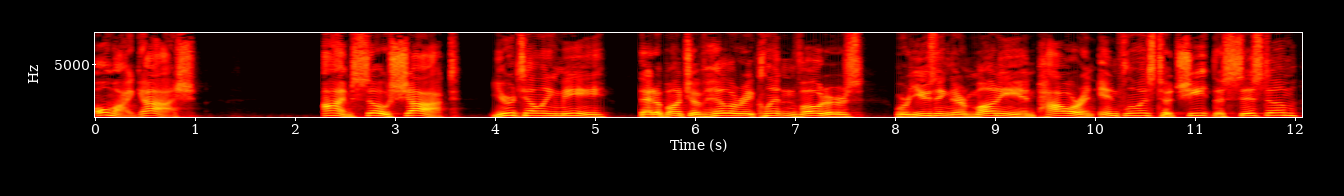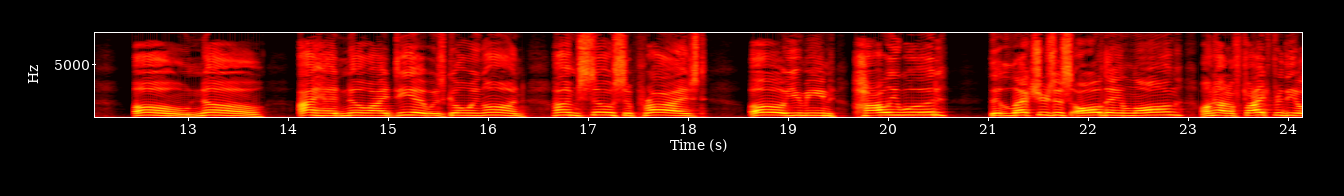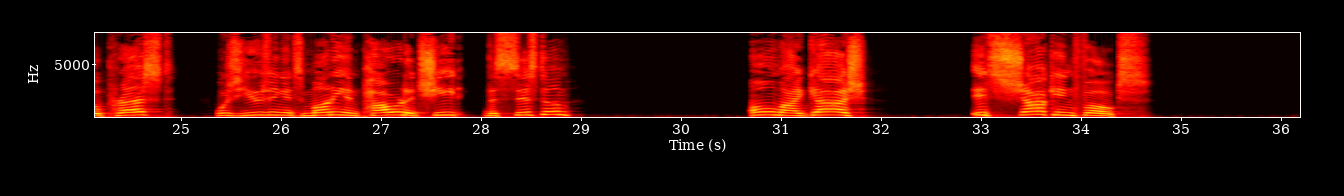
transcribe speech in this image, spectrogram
Oh my gosh. I'm so shocked. You're telling me that a bunch of Hillary Clinton voters were using their money and power and influence to cheat the system? Oh no. I had no idea it was going on. I'm so surprised. Oh, you mean Hollywood that lectures us all day long on how to fight for the oppressed was using its money and power to cheat the system? Oh my gosh. It's shocking, folks.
